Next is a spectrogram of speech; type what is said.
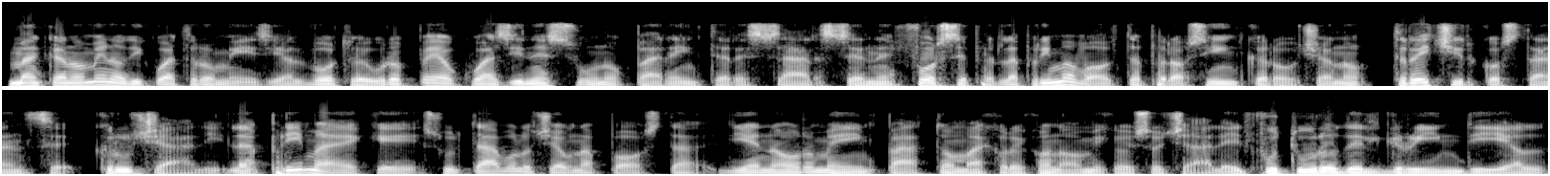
Mancano meno di quattro mesi al voto europeo, quasi nessuno pare interessarsene. Forse per la prima volta però si incrociano tre circostanze cruciali. La prima è che sul tavolo c'è una posta di enorme impatto macroeconomico e sociale, il futuro del Green Deal.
